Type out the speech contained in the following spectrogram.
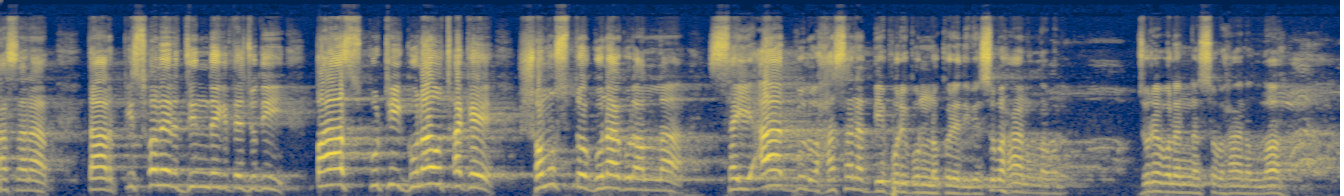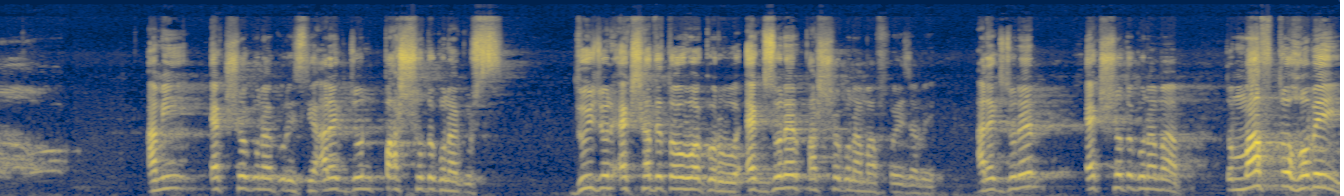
হাসানাত। তার পিছনের জিন্দগিতে যদি পাঁচ কোটি গুণাও থাকে সমস্ত গুণাগুলো আল্লাহ সাইয়াদগুলো হাসানাত দিয়ে পরিপূর্ণ করে দিবে। সুবহান আল্লাহ বলেন। জোরে বলেন না সুবহান আল্লাহ আমি একশো গুণা করেছি, আরেকজন পাঁচশত গুণা করছি। দুইজন একসাথে তওবা করব, একজনের পাঁচশো গুণা মাফ হয়ে যাবে, আরেকজনের একশত গুণা মাফ। তো মাফ তো হবেই,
